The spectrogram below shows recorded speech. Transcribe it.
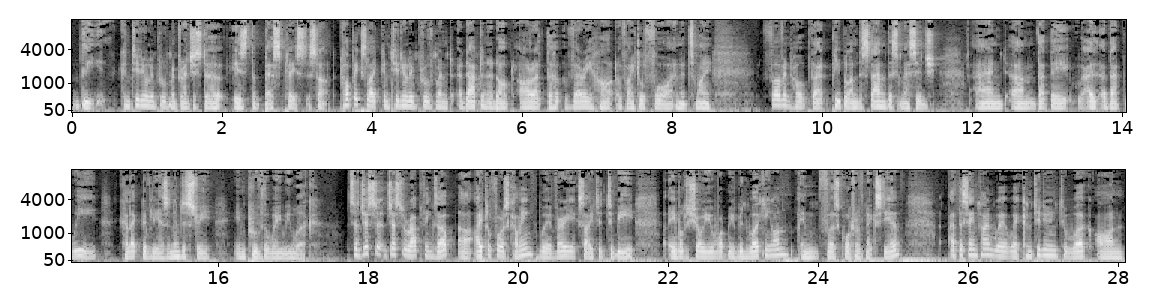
the continual improvement register is the best place to start. Topics like continual improvement, adapt and adopt are at the very heart of ITIL 4, and it's my fervent hope that people understand this message and um, that they uh, that we collectively as an industry improve the way we work. So just to, just to wrap things up, uh, ITIL 4 is coming. We're very excited to be able to show you what we've been working on in first quarter of next year at the same time, we're, we're continuing to work on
